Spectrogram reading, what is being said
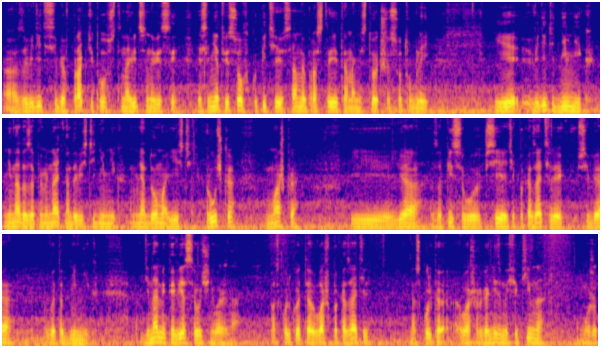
э, заведите себе в практику становиться на весы. Если нет весов, купите самые простые, там они стоят 600 рублей. И ведите дневник. Не надо запоминать, надо вести дневник. У меня дома есть ручка, бумажка, и я записываю все эти показатели у себя в этот дневник. Динамика веса очень важна, поскольку это ваш показатель, насколько ваш организм эффективно может,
